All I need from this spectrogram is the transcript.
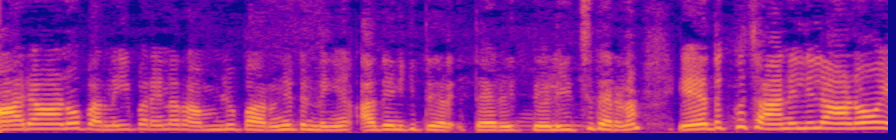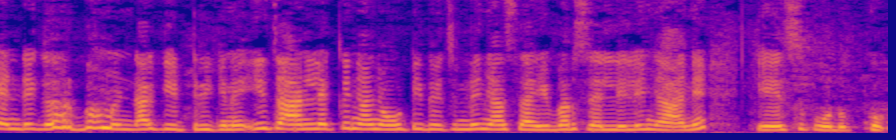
ആരാണോ പറഞ്ഞ ഈ പറയുന്ന റംലു പറഞ്ഞിട്ടുണ്ടെങ്കിൽ അത് എനിക്ക് തെളിയിച്ച് തരണം. ഏതൊക്കെ ചാനലിലാണോ എന്റെ ഗർഭം ഉണ്ടാക്കിയിട്ടിരിക്കുന്നത്? ഈ ചാനലൊക്കെ ഞാൻ നോട്ട് ചെയ്ത് വെച്ചിട്ടുണ്ട് ഞാൻ സൈബർ സെല്ലിൽ ഞാൻ കേസ് കൊടുക്കും.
